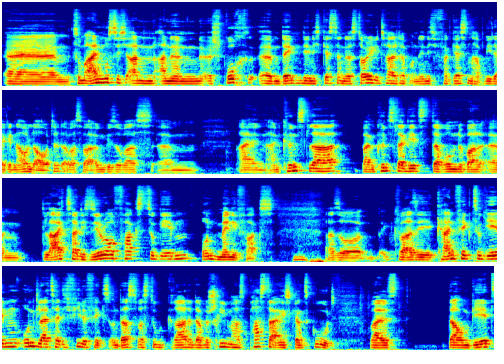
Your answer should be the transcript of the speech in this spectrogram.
ähm, zum einen musste ich an, an einen Spruch ähm, denken, den ich gestern in der Story geteilt habe und den ich vergessen habe, wie der genau lautet. Aber es war irgendwie sowas, ähm, ein, ein Künstler, beim Künstler geht es darum, ähm, gleichzeitig Zero Fucks zu geben und Many Fucks. Also quasi kein Fick zu geben und gleichzeitig viele Ficks. Und das, was du gerade da beschrieben hast, passt da eigentlich ganz gut, weil es darum geht,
